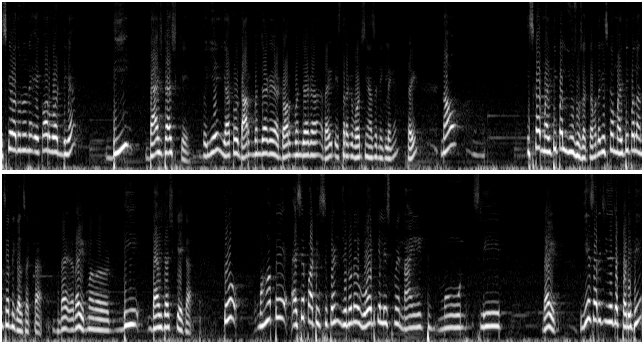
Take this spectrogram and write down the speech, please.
इसके बाद उन्होंने एक और वर्ड दिया डी डैश डैश के तो ये या तो डार्क बन जाएगा या डॉर्क बन जाएगा राइट इस तरह के वर्ड्स यहाँ से निकलेंगे राइट नाउ इसका मल्टीपल यूज़ हो सकता है। मतलब इसका मल्टीपल आंसर निकल सकता है राइट डी डैश डैश के का। तो वहाँ पे ऐसे पार्टिसिपेंट जिन्होंने वर्ड के लिस्ट में नाइट मून स्लीप राइट ये सारी चीज़ें जब पढ़ी थी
